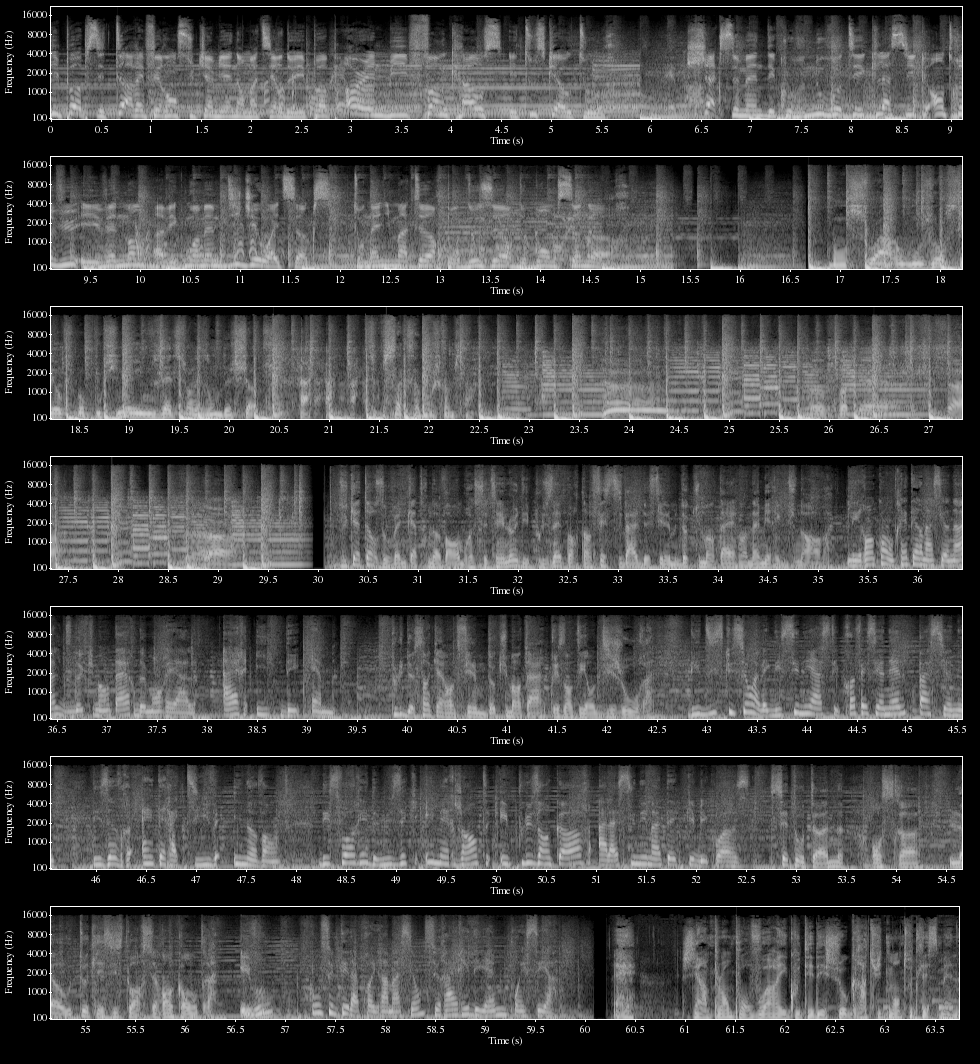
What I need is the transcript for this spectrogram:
Hip-Hop, c'est ta référence ukamienne en matière de hip-hop, RB, funk house et tout ce qu'il y a autour. Chaque semaine, découvre nouveautés, classiques, entrevues et événements avec moi-même DJ White Sox, ton animateur pour deux heures de bombes sonores. Bonsoir ou bonjour, c'est Oxpo Puccino et vous êtes sur les ondes de choc. c'est pour ça que ça bouge comme ça. Du 14 au 24 novembre se tient l'un des plus importants festivals de films documentaires en Amérique du Nord. Les rencontres internationales du documentaire de Montréal, RIDM. Plus de 140 films documentaires présentés en 10 jours. Des discussions avec des cinéastes et professionnels passionnés. Des œuvres interactives innovantes. Des soirées de musique émergente et plus encore à la Cinémathèque québécoise. Cet automne, on sera là où toutes les histoires se rencontrent. Et, vous? Consultez la programmation sur rdm.ca. Eh, j'ai un plan pour voir et écouter des shows gratuitement toutes les semaines.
